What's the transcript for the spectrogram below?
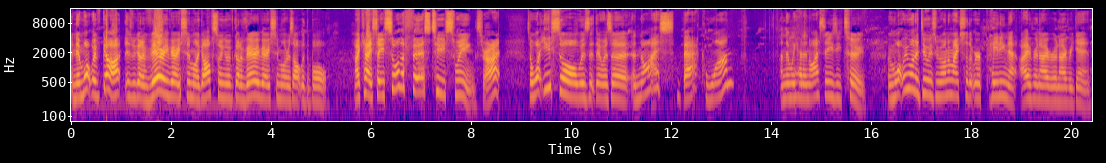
And then what we've got is we've got a very, very similar golf swing. We've got a very, very similar result with the ball. Okay, so you saw the first two swings, right? So what you saw was that there was a, a nice back one, and then we had a nice easy two. And what we want to do is we want to make sure that we're repeating that over and over and over again.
